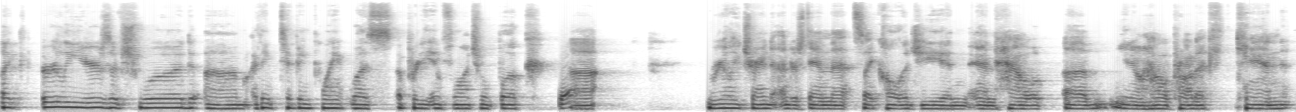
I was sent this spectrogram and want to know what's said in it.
like early years of Shwood, um, I think Tipping Point was a pretty influential book. Yeah. Uh, really trying to understand that psychology and and how um, you know how a product can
